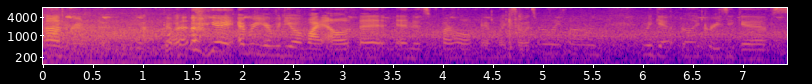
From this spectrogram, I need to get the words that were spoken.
Um, yeah, go ahead. Okay, every year we do a white elephant and it's with our whole family, so it's really fun. We get really crazy gifts.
